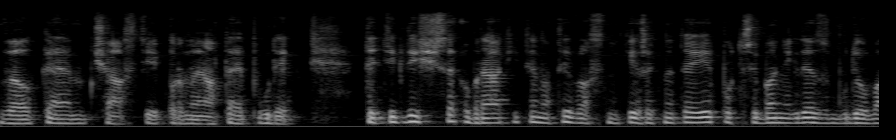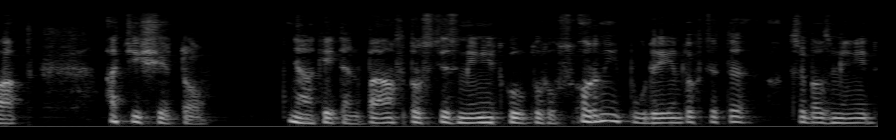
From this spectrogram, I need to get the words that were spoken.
velkém části pronajaté půdy. Teď, když se obrátíte na ty vlastníky, řeknete, je potřeba někde zbudovat, ať již je to nějaký ten pás, prostě změnit kulturu. Z orný půdy jim to chcete třeba změnit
